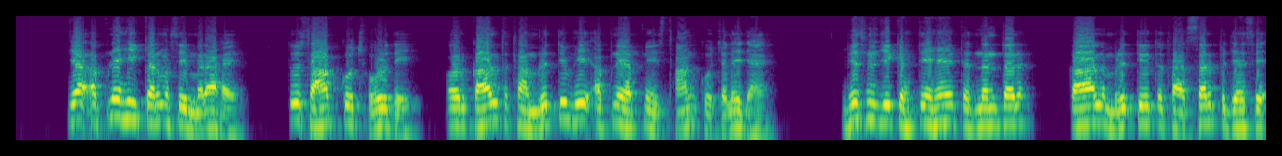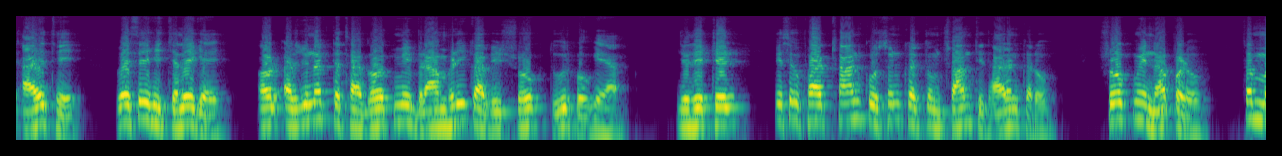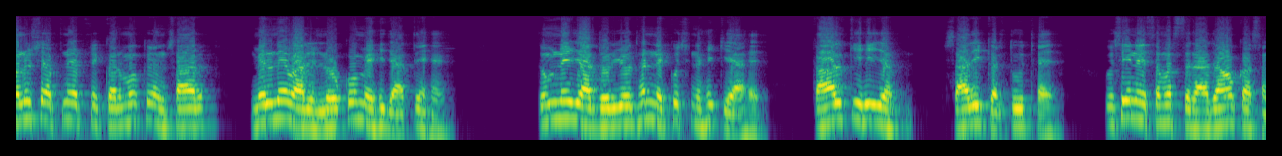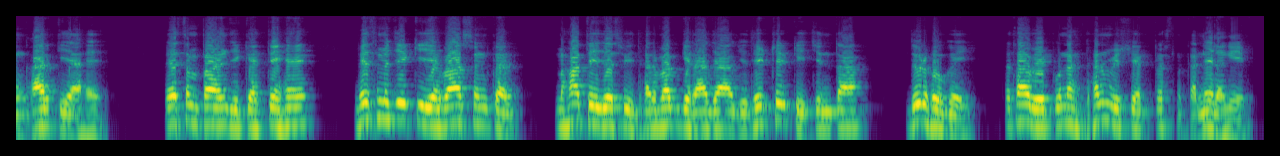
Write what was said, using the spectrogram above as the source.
यह अपने ही कर्म से मरा है तो सांप को छोड़ दे और काल तथा मृत्यु भी अपने अपने स्थान को चले जाएँ। भीष्म जी कहते हैं, तदनंतर काल, मृत्यु तथा सर्प जैसे आए थे, वैसे ही चले गए और अर्जुनक तथा गौतमी ब्राह्मणी का भी शोक दूर हो गया। युधिष्ठिर, इस उपाख्यान को सुनकर तुम शांति धारण करो, शोक में न पड़ो। सब मनुष्य अपने अपने कर्मों के अनुसार मिलने वाले लोकों में ही जाते हैं। तुमने या दुर्योधन ने कुछ नहीं किया है। काल की ही यह सारी करतूत है। उसी ने समस्त राजाओं का संहार किया है। वैश्वपायन जी कहते हैं, भीष्म जी की यह बात सुनकर महातेजस्वी धर्मज्ञ राजा युधिष्ठिर की चिंता दूर हो गई तथा वे पुनः धर्म विषय प्रश्न करने लगे।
